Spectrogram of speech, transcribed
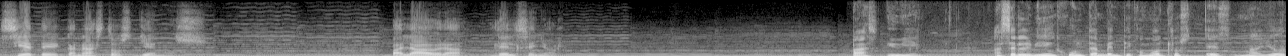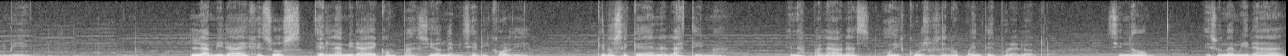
siete canastos llenos. Palabra del Señor. Paz y bien. Hacer el bien juntamente con otros es mayor bien. La mirada de Jesús es la mirada de compasión, de misericordia, que no se queda en la lástima, en las palabras o discursos elocuentes por el otro, sino es una mirada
